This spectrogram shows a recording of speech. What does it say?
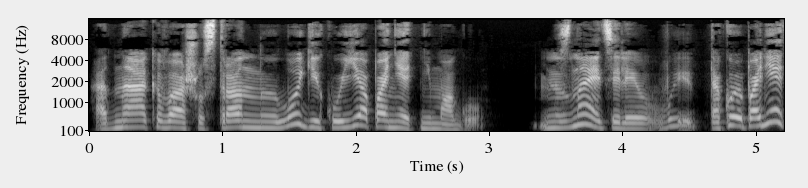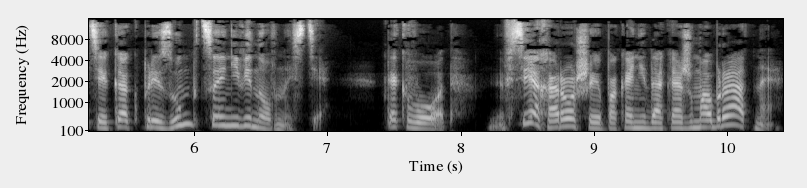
Однако вашу странную логику я понять не могу. Знаете ли, вы такое понятие, как презумпция невиновности. Так вот, все хорошие, пока не докажем обратное.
